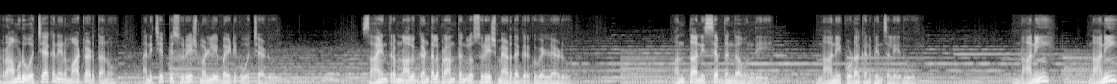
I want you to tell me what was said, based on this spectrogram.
రాముడు వచ్చాక నేను మాట్లాడతాను అని చెప్పి సురేష్ మళ్ళీ బయటకు వచ్చాడు. సాయంత్రం నాలుగు గంటల ప్రాంతంలో సురేష్ మేడ దగ్గరకు వెళ్ళాడు. అంతా నిశ్శబ్దంగా ఉంది. నాని కూడా కనిపించలేదు. నాని నాని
